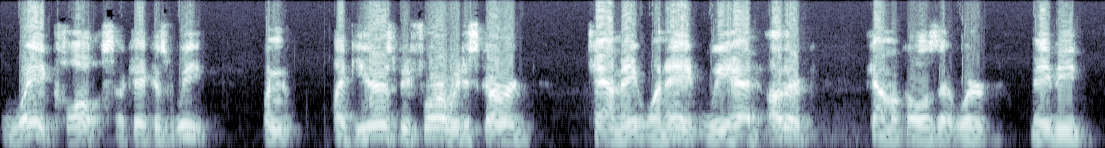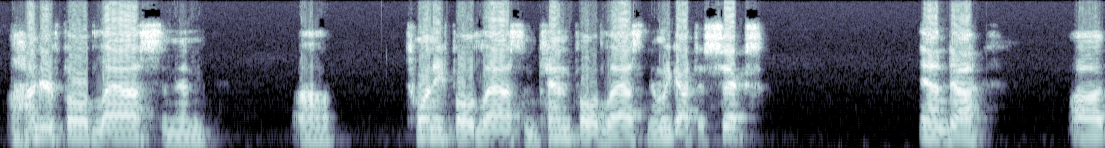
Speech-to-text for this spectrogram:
way close. Okay, because we when like years before we discovered TAM eight one eight, we had other chemicals that were maybe a hundredfold less, and then uh, twenty fold less, and ten fold less, and then we got to six and uh, uh,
